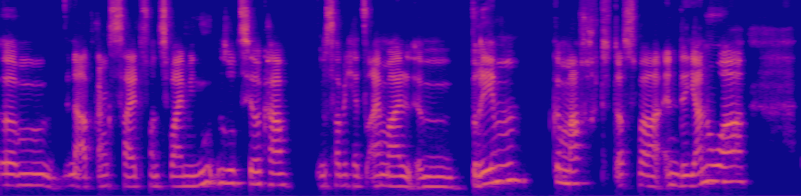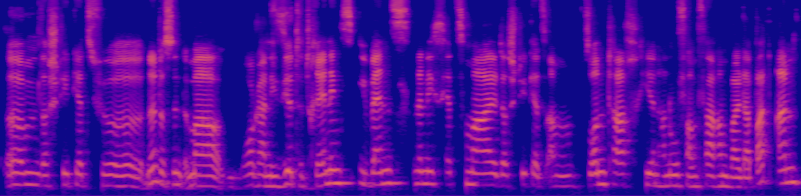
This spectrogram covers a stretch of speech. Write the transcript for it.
ähm, in einer Abgangszeit von zwei Minuten so circa. Das habe ich jetzt einmal in Bremen gemacht. Das war Ende Januar. Ähm, das steht jetzt für, ne, das sind immer organisierte Trainingsevents, nenne ich es jetzt mal. Das steht jetzt am Sonntag hier in Hannover am Fahrenwalder Bad an.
